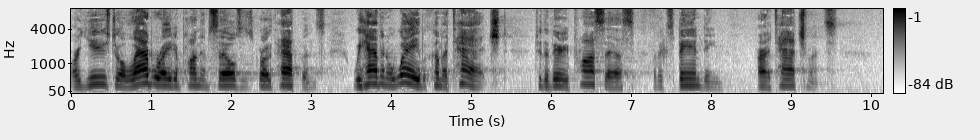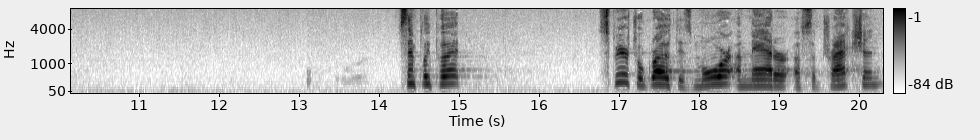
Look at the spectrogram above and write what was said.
are used to elaborate upon themselves as growth happens. We have, in a way, become attached to the very process of expanding our attachments. Simply put, spiritual growth is more a matter of subtraction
